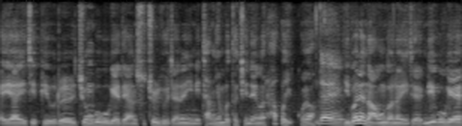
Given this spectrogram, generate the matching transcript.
AI GPU를 중국에 대한 수출 규제는 이미 작년부터 진행을 하고 있고요. 네. 이번에 나온 거는 이제 미국의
